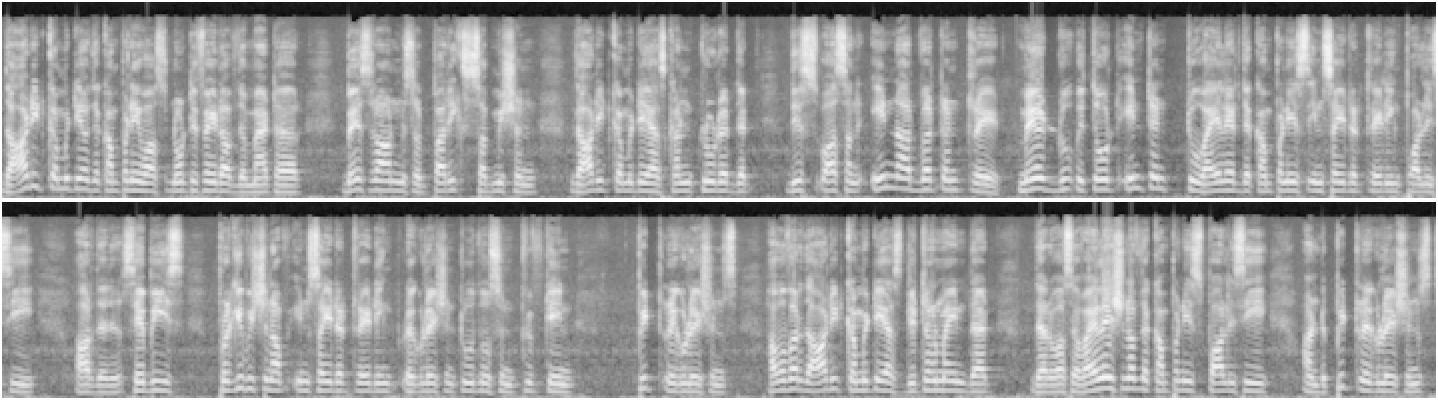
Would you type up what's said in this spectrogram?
The audit committee of the company was notified of the matter. Based on Mr. Parikh's submission, the audit committee has concluded that this was an inadvertent trade made without intent to violate the company's insider trading policy or the SEBI's prohibition of insider trading regulation 2015 PIT regulations. However, the audit committee has determined that there was a violation of the company's policy and PIT regulations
